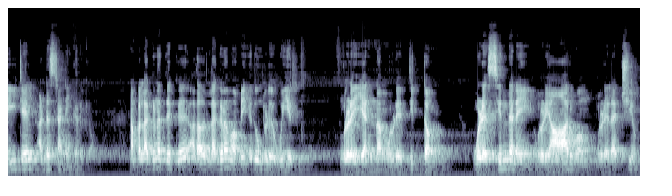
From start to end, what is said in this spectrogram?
டீட்டெயில் அண்டர்ஸ்டாண்டிங் கிடைக்கும். நம்ம லக்னத்துக்கு அதாவது லக்னம் அப்படிங்கிறது உங்களுடைய உயிர் உங்களுடைய எண்ணம் உங்களுடைய திட்டம் உங்களுடைய சிந்தனை உங்களுடைய ஆர்வம் உங்களுடைய லட்சியம்.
